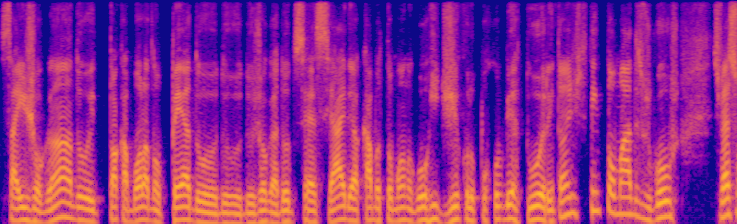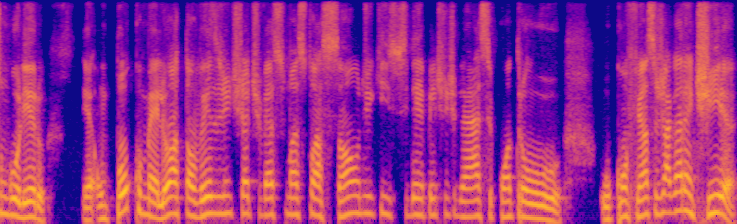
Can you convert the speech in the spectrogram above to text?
sair jogando e toca a bola no pé do, do, do jogador do CSA e acaba tomando um gol ridículo por cobertura. Então a gente tem tomado esses gols. Se tivesse um goleiro é, um pouco melhor, talvez a gente já tivesse uma situação de que se de repente a gente ganhasse contra o, o Confiança, já garantia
